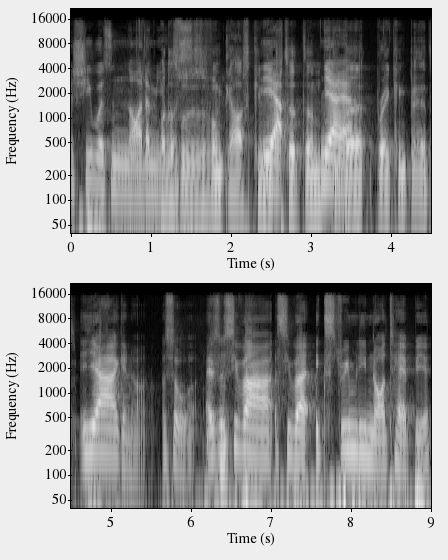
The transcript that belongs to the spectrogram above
she was not amused. War das, wo sie so vom Glas genickt Ja. hat dann ja. bei Breaking Bad? Ja, genau. So. Also sie war, sie war extremely not happy.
